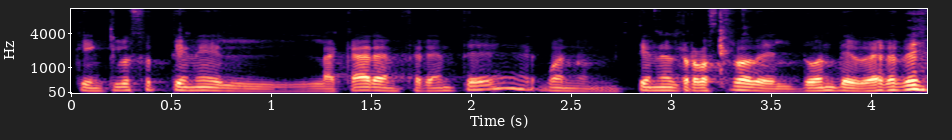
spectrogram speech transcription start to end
que incluso tiene la cara enfrente, bueno, tiene el rostro del duende verde.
